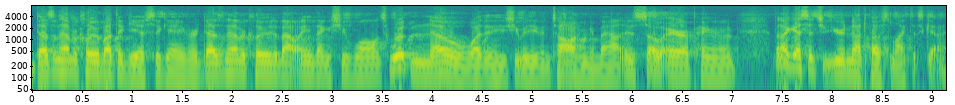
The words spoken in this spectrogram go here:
doesn't have a clue about the gifts he gave her, doesn't have a clue about anything she wants, wouldn't know what she was even talking about. It's so heir apparent. But I guess you're not supposed to like this guy.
